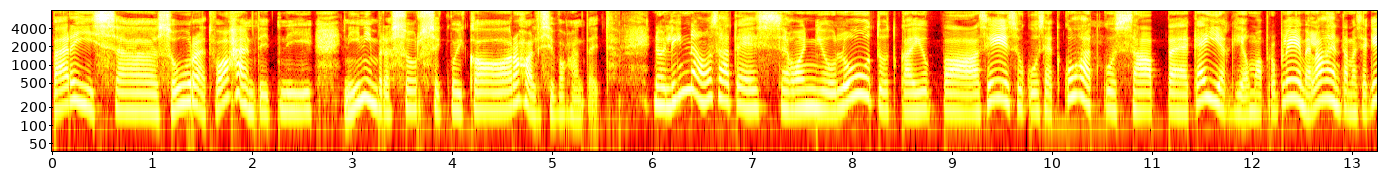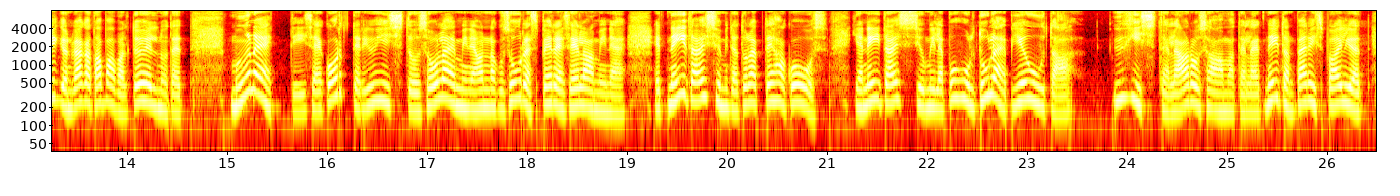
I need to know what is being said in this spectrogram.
päris äh, suured vahendid, nii, nii inimressurssi kui ka rahalisi vahendeid. no linnaosades on ju loodud ka juba seesugused kohad, kus saab äh, käiagi oma probleeme lahendamas ja keegi on väga tabavalt öelnud, et mõneti see korteriühistus olemine on nagu suures peres elamine, et neid asju, mida tuleb teha koos ja neid asju, mille puhul tuleb jõuda ühistele arusaamadele, et neid on päris palju, et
